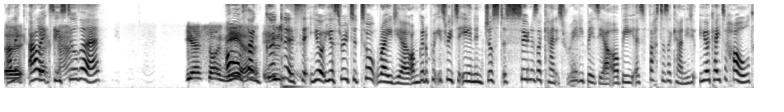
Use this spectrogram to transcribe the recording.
Uh, Alex, Alex, are you still there? Yes, I'm Oh, here. thank Who's- goodness. You're, you're through to Talk Radio. I'm going to put you through to Iain in just as soon as I can. It's really busy. I'll, I'll be as fast as I can. You, you okay to hold?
